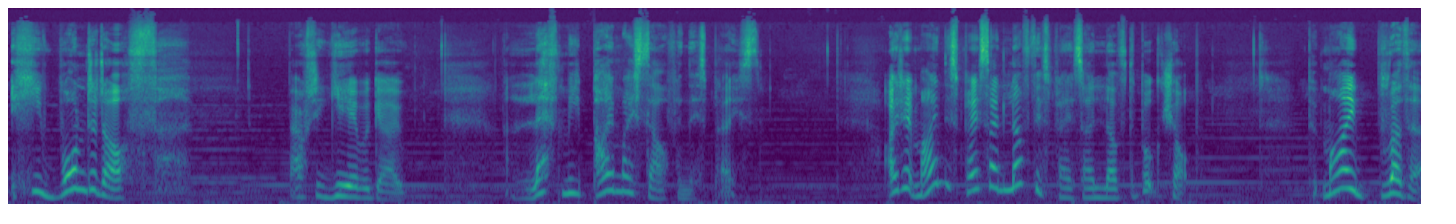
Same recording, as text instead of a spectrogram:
He wandered off about a year ago left me by myself in this place. I don't mind this place, I love this place, I love the bookshop. But my brother.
